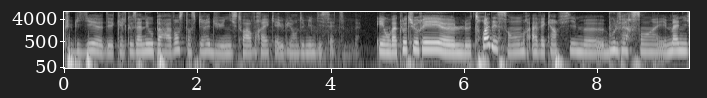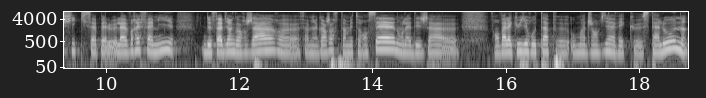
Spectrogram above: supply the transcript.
publiés quelques années auparavant. C'est inspiré d'une histoire vraie qui a eu lieu en 2017. Et on va clôturer euh, le 3 décembre avec un film euh, bouleversant et magnifique qui s'appelle La vraie famille de Fabien Gorjard. Euh, Fabien Gorjard, c'est un metteur en scène. On l'a déjà. On va l'accueillir au TAP au mois de janvier avec Stallone.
